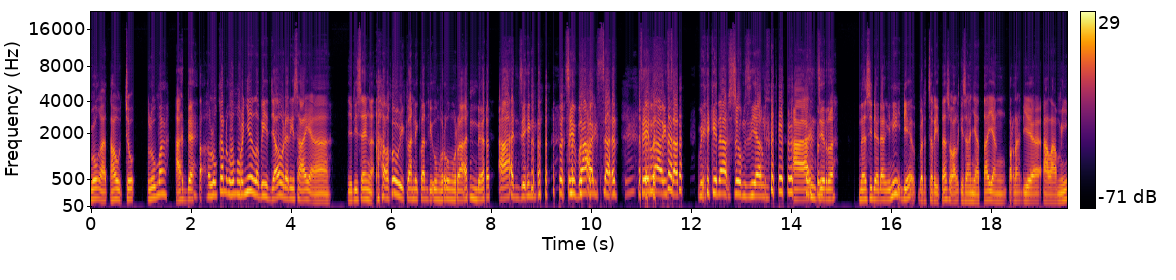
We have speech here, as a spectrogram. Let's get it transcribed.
Gua nggak tahu cuk. Lu mah ada lu kan umurnya lebih jauh dari saya. Jadi saya nggak tahu iklan-iklan di umur-umur Anda. anjing si bangsat si bangsat bikin asumsi yang anjir lah Nah, si Dadang ini dia bercerita soal kisah nyata yang pernah dia alami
